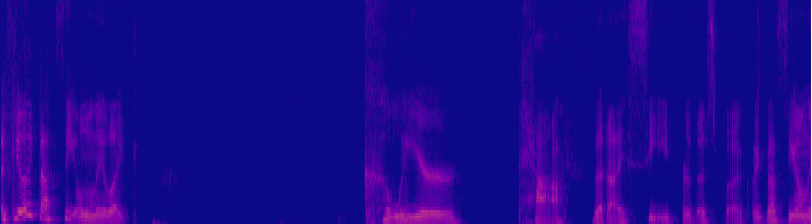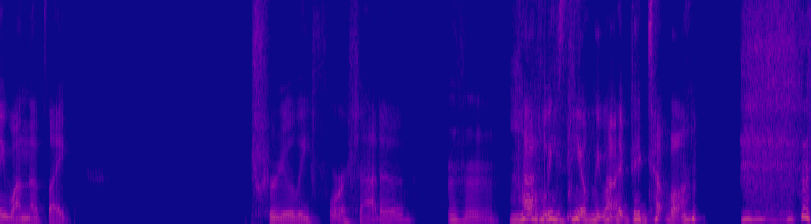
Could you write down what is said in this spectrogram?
I feel like that's the only like clear path that I see for this book. Like that's the only one that's like truly foreshadowed. Mhm. At least the only one I picked up on.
